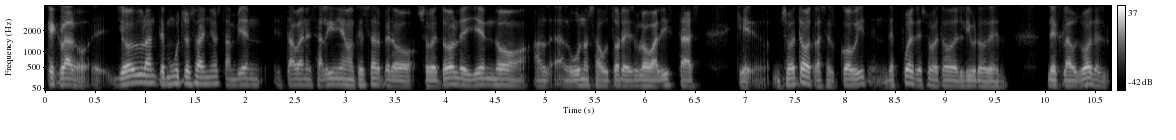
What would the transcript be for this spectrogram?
que claro, eh, yo durante muchos años también estaba en esa línea, don César, pero sobre todo leyendo a, algunos autores globalistas, que sobre todo tras el COVID, después de sobre todo el libro de Klaus Bohr, del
